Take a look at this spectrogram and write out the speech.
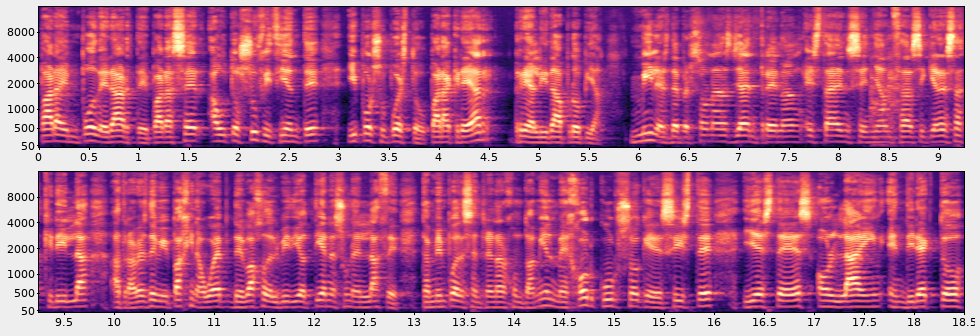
para empoderarte, para ser autosuficiente y por supuesto para crear realidad propia. Miles de personas ya entrenan esta enseñanza. Si quieres adquirirla a través de mi página web, debajo del vídeo tienes un enlace. También puedes entrenar junto a mí el mejor curso que existe y este es online, en directo.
